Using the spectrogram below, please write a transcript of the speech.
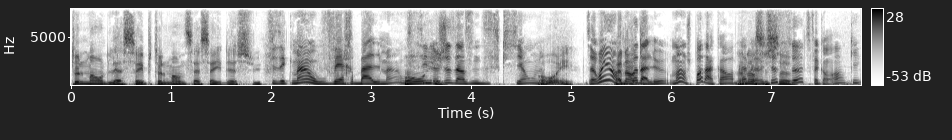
tout le monde le sait, puis tout le monde s'essaye dessus. Physiquement ou verbalement aussi, Oh oui. là, juste dans une discussion. là. Oh oui. Dire, oui, on Ah pas d'allure. Non, je suis pas d'accord. Non, c'est Juste ça. ça. tu fais comme, ah, OK.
